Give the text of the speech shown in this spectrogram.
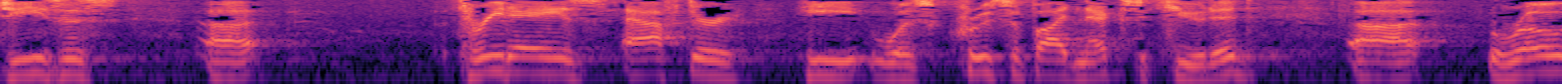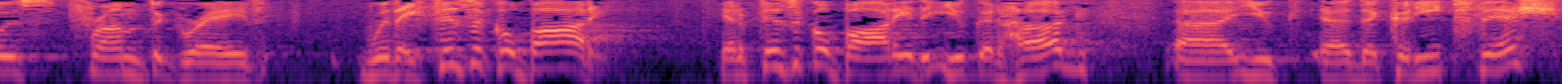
Jesus, uh, three days after he was crucified and executed, uh, rose from the grave with a physical body. He had a physical body that you could hug, uh, you, uh, that could eat fish,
